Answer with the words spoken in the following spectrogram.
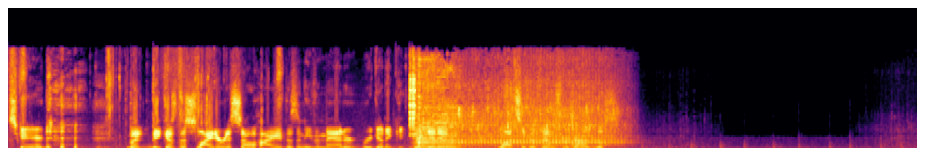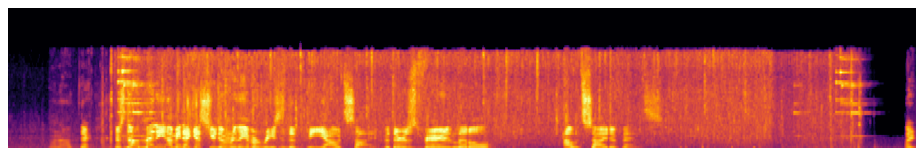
scared. but because the slider is so high, it doesn't even matter. We're gonna get, we're getting lots of events regardless. One out there. There's not many. I mean, I guess you don't really have a reason to be outside, but there's very little outside events. Like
